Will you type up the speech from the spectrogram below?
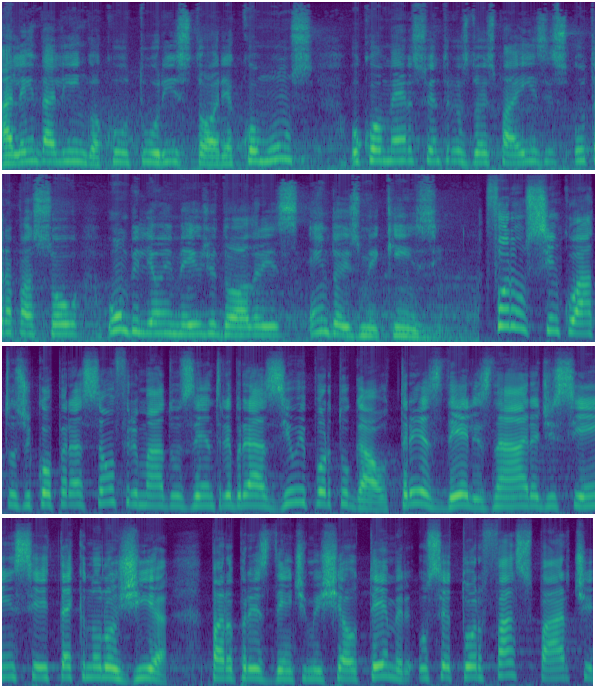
Além da língua, cultura e história comuns, o comércio entre os dois países ultrapassou 1 bilhão e meio de dólares em 2015. Foram cinco atos de cooperação firmados entre Brasil e Portugal, três deles na área de ciência e tecnologia. Para o presidente Michel Temer, o setor faz parte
